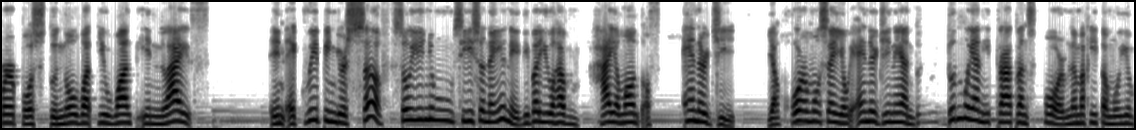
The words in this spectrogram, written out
purpose, to know what you want in life in equipping yourself. So yun yung season na yun eh. Di ba you have high amount of energy. Yung hormones na yung energy na yan, doon mo yan i-transform na makita mo yung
